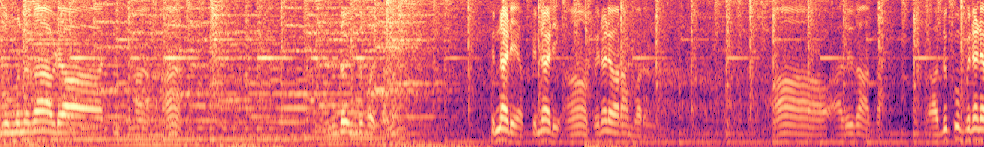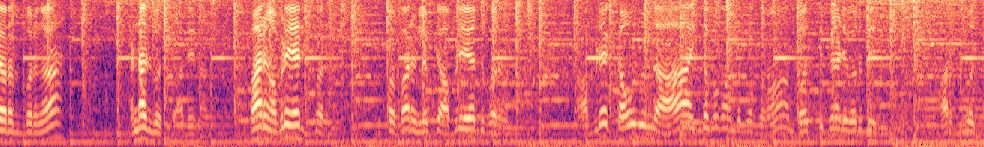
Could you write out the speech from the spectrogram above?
கொஞ்சம் முன்னே தான் அப்படியே ஆச்சுன்னு சொன்னாங்க. ஆ. இந்த இந்த பஸ் பின்னாடியா? பின்னாடி. ஆ பின்னாடி வராமல் பாருங்க. ஆ அதுதான் அதான். அதுக்கும் பின்னாடி வராது பாருங்க. ரெண்டாவது பஸ் அதே தான். பாருங்க அப்படியே ஏறிச்சு பாருங்க. இப்போ பாருங்க லெஃப்ட் அப்படியே ஏறிச்சு பாருங்க. அப்படியே கவுந்துருந்தா இந்த பக்கம் அந்த பக்கம் பஸ் பின்னாடி வருது. அரசு பஸ்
